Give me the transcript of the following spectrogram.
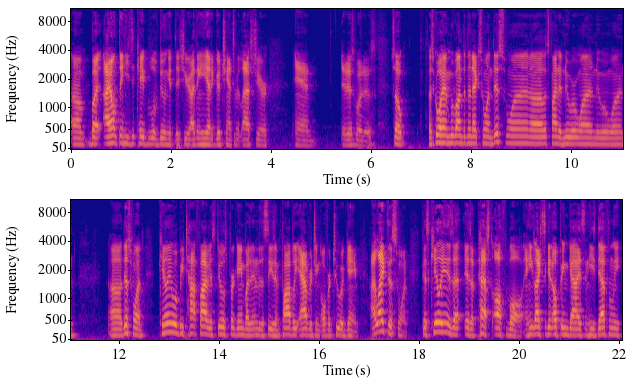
Um, but I don't think he's capable of doing it this year. I think he had a good chance of it last year, and it is what it is. So let's go ahead and move on to the next one. This one, uh, let's find a newer one, newer one. Uh, this one, Killian will be top five in steals per game by the end of the season, probably averaging over two a game. I like this one because Killian is a is a pest off the ball, and he likes to get up in guys, and he's definitely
